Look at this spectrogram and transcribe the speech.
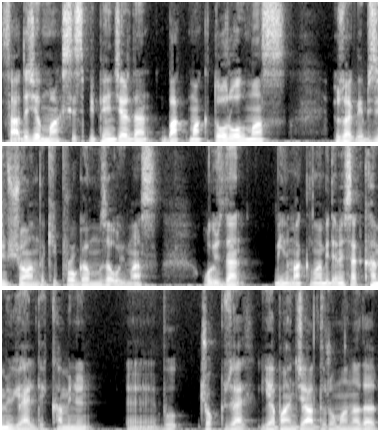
Sadece Marksist bir pencereden bakmak doğru olmaz. Özellikle bizim şu andaki programımıza uymaz. O yüzden benim aklıma bir de mesela Camus geldi. Camus'un e, bu çok güzel yabancı adlı romana da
